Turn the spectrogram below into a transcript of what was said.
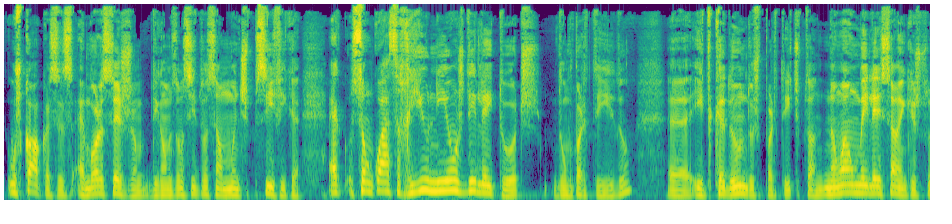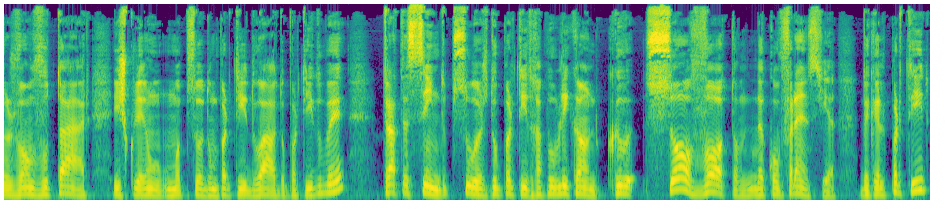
os caucuses, embora sejam, digamos, uma situação muito específica, é- são quase reuniões de eleitores de um partido eh, e de cada um dos partidos. Portanto, não é uma eleição em que as pessoas vão votar e escolher um- uma pessoa de um partido A ou do partido B. Trata-se sim de pessoas do Partido Republicano que só votam na conferência daquele partido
